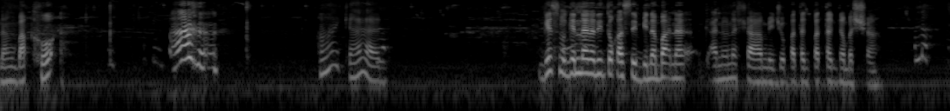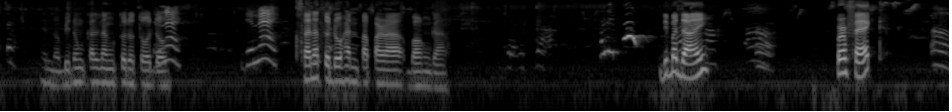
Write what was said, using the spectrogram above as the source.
Ng bakho. Ah! Oh my God. Guess maganda na dito kasi binaba na ano na siya, medyo patag-patag na ba siya? Ano, binungkal ng todo-todo. Sana tuduhan pa para bongga. Di ba, Day? Oh. Perfect? Oh.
